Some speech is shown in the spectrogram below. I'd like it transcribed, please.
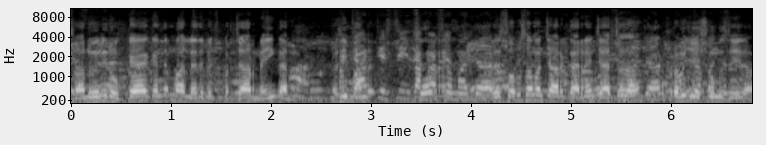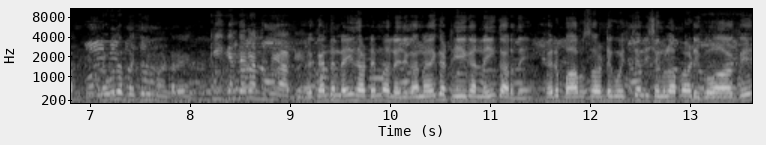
ਸਾਨੂੰ ਇਹ ਨਹੀਂ ਰੋਕਿਆ ਕਹਿੰਦੇ ਮਹੱਲੇ ਦੇ ਵਿੱਚ ਪ੍ਰਚਾਰ ਨਹੀਂ ਕਰਨਾ। ਅਸੀਂ ਬੰਦ ਕਿਸ ਚੀਜ਼ ਦਾ ਕਰ ਰਹੇ ਸੀ ਅਸੀਂ ਸ਼ੁਭ ਸਮਾਚਾਰ ਕਰ ਰਹੇ ਹਾਂ ਚਰਚ ਦਾ ਪ੍ਰਭੂ ਯੀਸ਼ੂ ਮਸੀਹ ਦਾ। ਕੀ ਕਹਿੰਦੇ ਤੁਹਾਨੂੰ ਫੇ ਆ ਕੇ? ਇਹ ਕਹਿੰਦੇ ਨਹੀਂ ਸਾਡੇ ਮਹੱਲੇ 'ਚ ਕਰਨਾ ਹੈਗਾ ਠੀਕ ਹੈ ਨਹੀਂ ਕਰਦੇ। ਫਿਰ ਵਾਪਸ ਸਾਡੇ ਕੋਲ ਇੱਥੇ ਨਹੀਂ ਸ਼ਿਮਲਾ ਪਹਾੜੀ ਕੋਲ ਆ ਕੇ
